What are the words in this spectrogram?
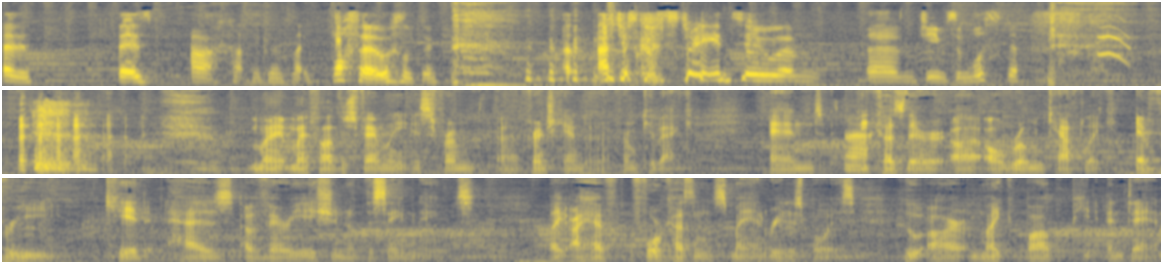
oh there's oh, I can't think of it, like Boffo or something. I, I've just gone straight into um, um, Jeeves and Wooster. my my father's family is from uh, French Canada, from Quebec, and Ah. because they're uh, all Roman Catholic, every kid has a variation of the same names. Like I have four cousins, my aunt Rita's boys, who are Mike, Bob, Pete, and Dan,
